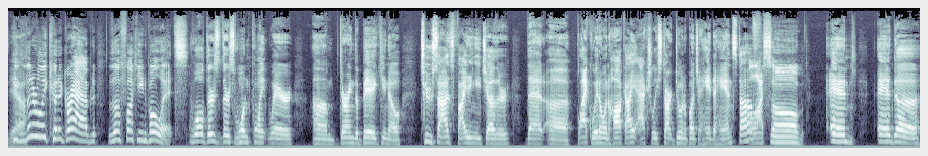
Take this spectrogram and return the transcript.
Yeah. He literally could have grabbed the fucking bullets. Well, there's there's one point where um, during the big, you know, two sides fighting each other, that uh, Black Widow and Hawkeye actually start doing a bunch of hand to hand stuff, Awesome. and and uh,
